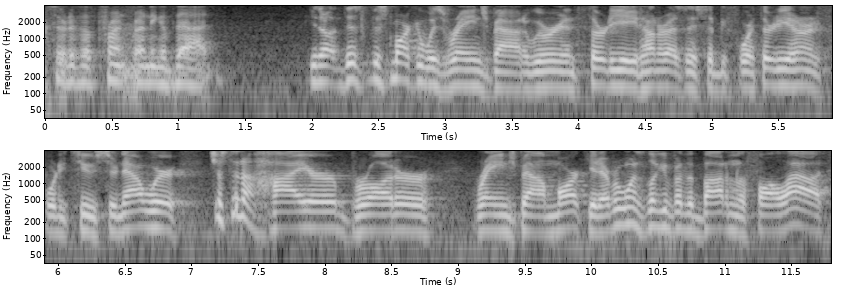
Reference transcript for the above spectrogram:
sort of a front running of that. You know, this, this market was range bound. We were in 3,800, as I said before, 3,842. So now we're just in a higher, broader range bound market. Everyone's looking for the bottom to fall out.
